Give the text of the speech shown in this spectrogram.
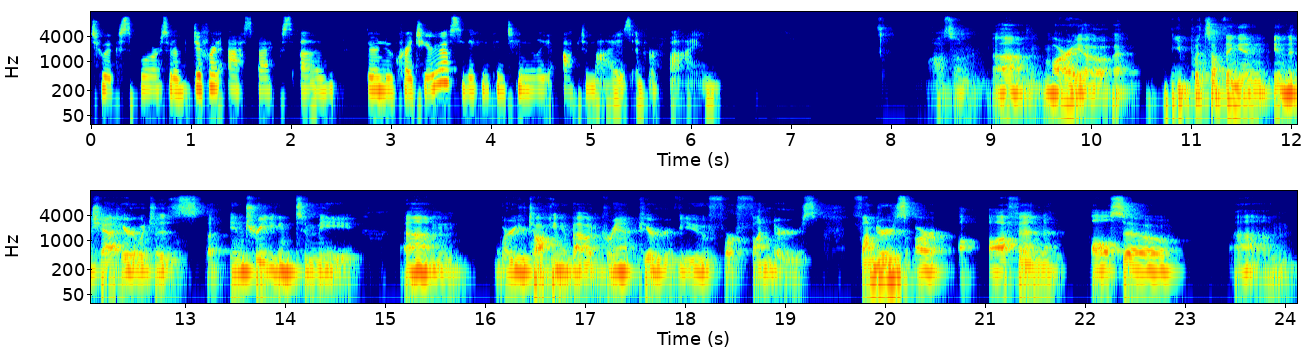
to explore sort of different aspects of their new criteria so they can continually optimize and refine. Awesome. Um, Mario, uh, you put something in, in the chat here, which is uh, intriguing to me. Um, where you're talking about grant peer review for funders. Funders are often also um,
